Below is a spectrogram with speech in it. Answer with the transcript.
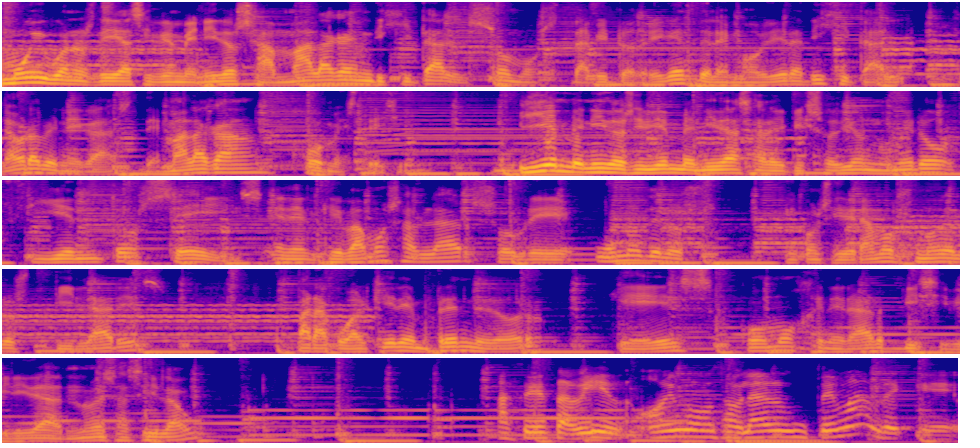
Muy buenos días y bienvenidos a Málaga en Digital. Somos David Rodríguez de la Inmobiliaria Digital y Laura Venegas de Málaga Home Station. Bienvenidos y bienvenidas al episodio número 106, en el que vamos a hablar sobre uno de los que consideramos uno de los pilares para cualquier emprendedor, que es cómo generar visibilidad. ¿No es así, Lau? Así es, David. Hoy vamos a hablar de un tema de que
